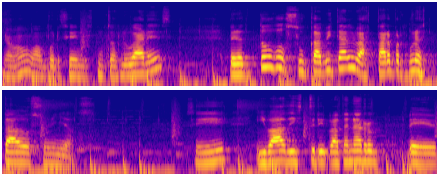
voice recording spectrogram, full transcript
¿no? van a producir en distintos lugares, pero todo su capital va a estar, por ejemplo, en Estados Unidos. ¿sí? Y va a, va a tener eh,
